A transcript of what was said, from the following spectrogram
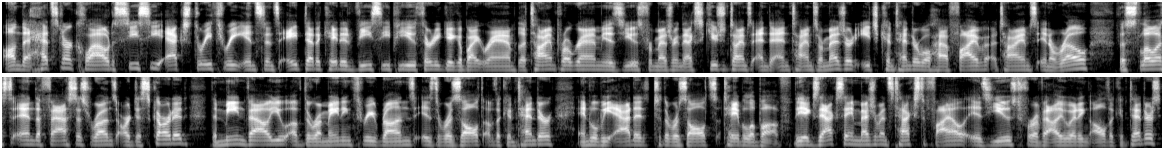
on the Hetzner Cloud CCX33 instance, 8 dedicated vCPU, 30 gigabyte RAM. The time program is used for measuring the execution times. End to end times are measured. Each contender will have five times in a row. The slowest and the fastest runs are discarded. The mean value of the remaining three runs is the result of the contender and will be added to the results table above. The exact same measurements text file is used for evaluating all the contenders.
